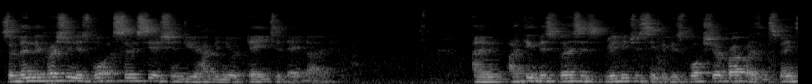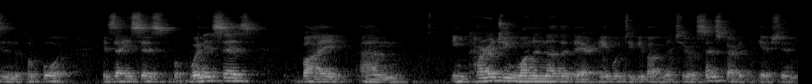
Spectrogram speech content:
So then the question is, what association do you have in your day to day life? And I think this verse is really interesting because what Srila Prabhupada explains in the purport is that he says, when it says by um, encouraging one another, they're able to give up material sense gratification,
